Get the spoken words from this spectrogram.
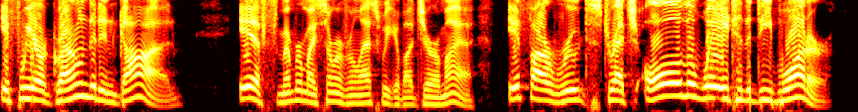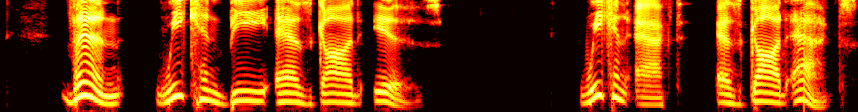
If we are grounded in God, if, remember my sermon from last week about Jeremiah, if our roots stretch all the way to the deep water, then we can be as God is. We can act as God acts.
